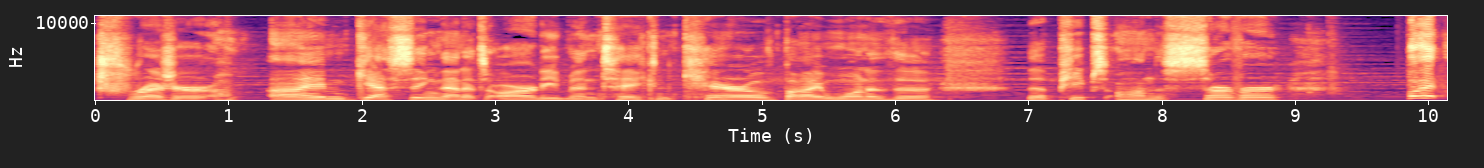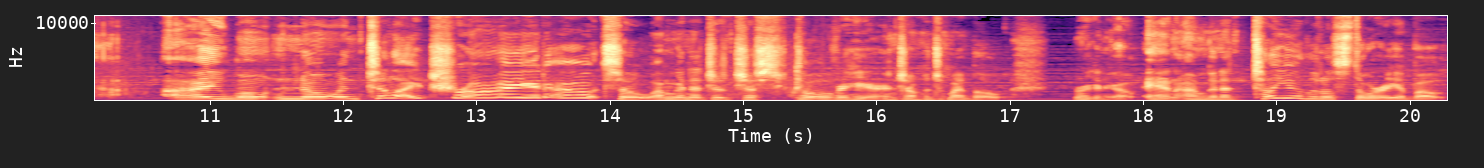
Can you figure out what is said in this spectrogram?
treasure. I'm guessing that it's already been taken care of by one of the the peeps on the server, but I won't know until I try it out. So I'm gonna just just go over here and jump into my boat. We're gonna go, and I'm gonna tell you a little story about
